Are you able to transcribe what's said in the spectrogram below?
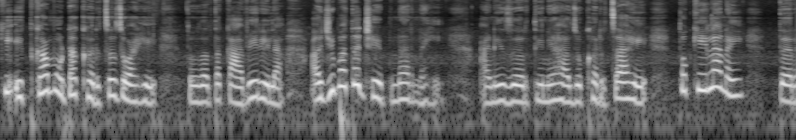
की इतका मोठा खर्च जो आहे तो आता कावेरीला अजिबातच झेपणार नाही. आणि जर तिने हा जो खर्च आहे तो केला नाही तर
